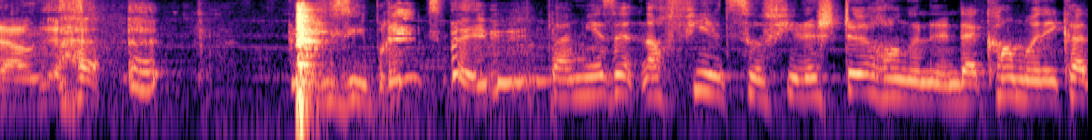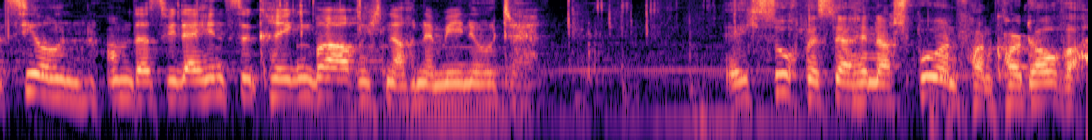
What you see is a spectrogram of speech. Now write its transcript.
Landung. Easy bringt's, Baby. Bei mir sind noch viel zu viele Störungen in der Kommunikation. Um das wieder hinzukriegen, brauche ich noch eine Minute. Ich suche bis dahin nach Spuren von Cordova.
